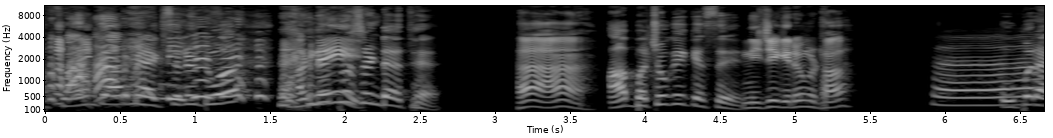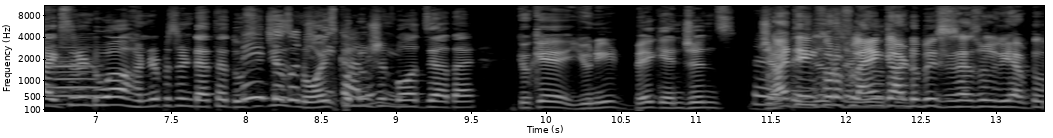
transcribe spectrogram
फ्लाइंग कार में एक्सीडेंट हुआ हंड्रेड नहीं। परसेंट डेथ है। हाँ हाँ। आप बचोगे कैसे? नीचे गिरोगे उठा। हाँ। ऊपर एक्सीडेंट हुआ हंड्रेड परसेंट डेथ है। दूसरी चीज़ नॉइज़ पोल्यूशन बहुत ज़्यादा है क्योंकि you need big engines I think for flying car to be successful we have to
